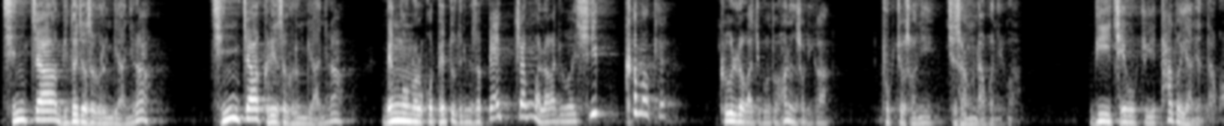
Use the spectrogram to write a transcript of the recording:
진짜 믿어져서 그런 게 아니라 진짜 그래서 그런 게 아니라 맹목 놓고 배 두드리면서 빼짝 말라가지고 시커멓게 그을러 가지고도 하는 소리가 북조선이 지상낙원이고 미 제국주의 타도해야 된다고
